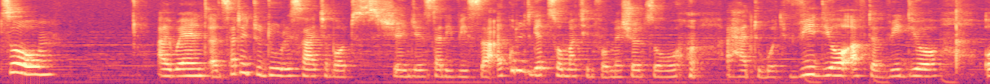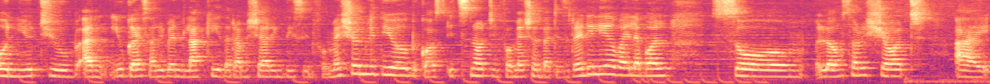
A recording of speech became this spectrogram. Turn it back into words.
So I went and started to do research about Schengen study visa. I couldn't get so much information so I had to watch video after video on YouTube and you guys are even lucky that I'm sharing this information with you because it's not information that is readily available. So long story short, I,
